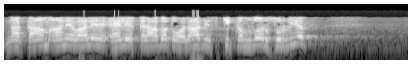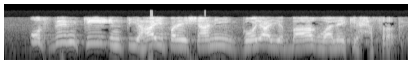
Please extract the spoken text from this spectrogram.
نہ کام آنے والے، اہل قرابت اولاد، اس کی کمزور ضروریت۔ اس دن کی انتہائی پریشانی گویا یہ باغ والے کی حسرت ہے۔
